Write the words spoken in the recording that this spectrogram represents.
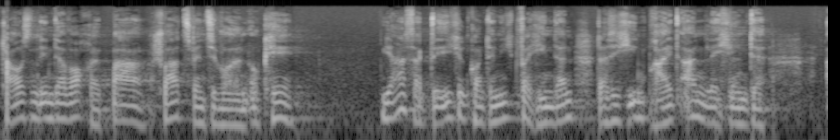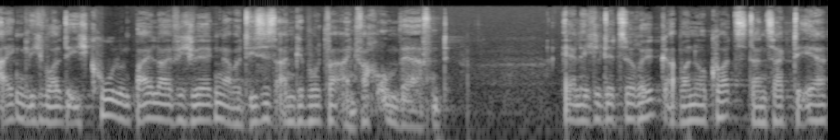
Tausend in der Woche, bar, schwarz, wenn Sie wollen, okay. Ja, sagte ich und konnte nicht verhindern, dass ich ihn breit anlächelnde. Eigentlich wollte ich cool und beiläufig wirken, aber dieses Angebot war einfach umwerfend. Er lächelte zurück, aber nur kurz, dann sagte er,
